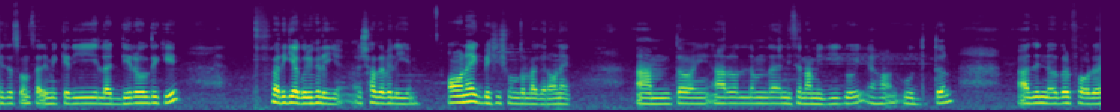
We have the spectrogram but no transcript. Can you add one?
এই যে সন সারি মিকে দিয়ে দিয়ে রোল দেখি, ফারি গিয়া করে ফেলে গিয়ে, সাজা ফেলে গিয়ে। অনেক বেশি সুন্দর লাগে অনেক। তো আর নিচে নামি গিয়ে গই, এখন উদ্দিতন আজ নইবার পরে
